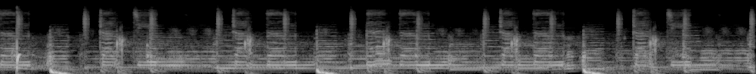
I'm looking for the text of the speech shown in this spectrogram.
Thank you.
